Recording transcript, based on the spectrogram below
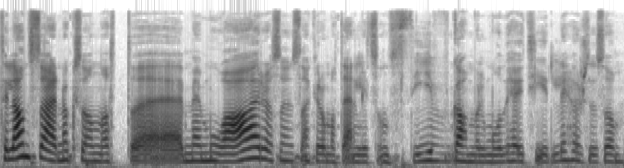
til lands så er det nok sånn at eh, memoar altså Hun snakker om at det er en litt sånn stiv, gammelmodig, høytidelig. Høres ut som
